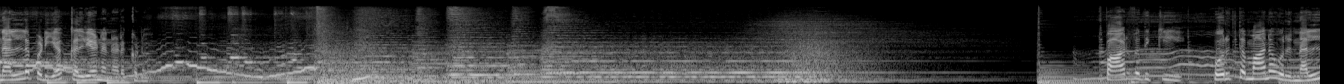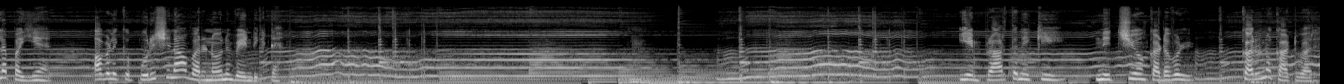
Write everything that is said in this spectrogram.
நல்லபடியா கல்யாணம் நடக்கணும். பார்வதிக்கு பொருத்தமான ஒரு நல்ல பையன் அவளுக்கு புருஷனா வரணும்னு வேண்டிக்கிட்டேன். என் பிரார்த்தனைக்கு நிச்சயம் கடவுள் கருணை காட்டுவாரு.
